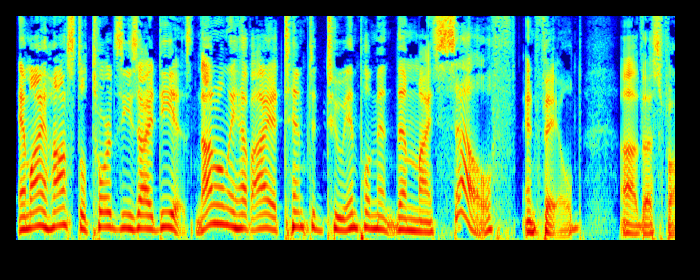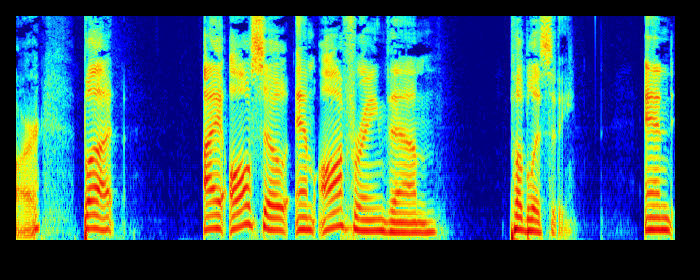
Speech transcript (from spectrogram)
am I hostile towards these ideas. Not only have I attempted to implement them myself and failed uh, thus far, but I also am offering them publicity. And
